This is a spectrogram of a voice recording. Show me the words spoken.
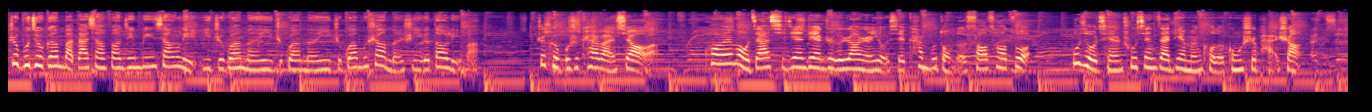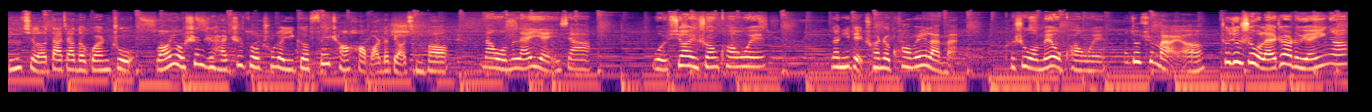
这不就跟把大象放进冰箱里，一直关门，一直关门，一直关不上门是一个道理吗？这可不是开玩笑啊！匡威某家旗舰店这个让人有些看不懂的骚操作。不久前出现在店门口的公示牌上，引起了大家的关注。网友甚至还制作出了一个非常好玩的表情包。那我们来演一下，我需要一双匡威，那你得穿着匡威来买。可是我没有匡威，那就去买啊！这就是我来这儿的原因啊！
